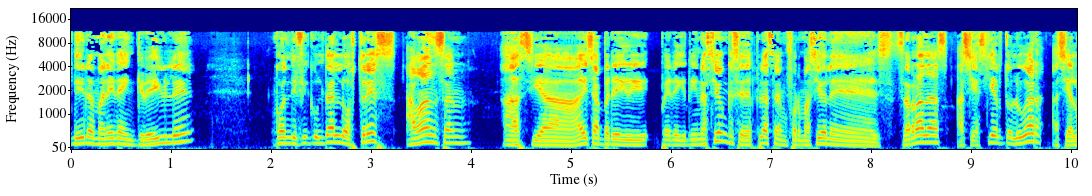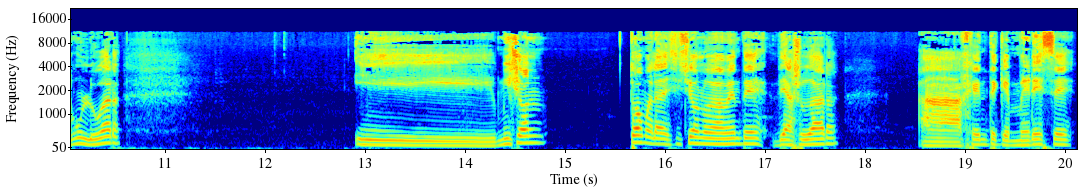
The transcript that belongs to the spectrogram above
de una manera increíble. Con dificultad los tres avanzan hacia esa peregri- peregrinación que se desplaza en formaciones cerradas, hacia cierto lugar, hacia algún lugar. Y Millón toma la decisión nuevamente de ayudar a gente que merece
